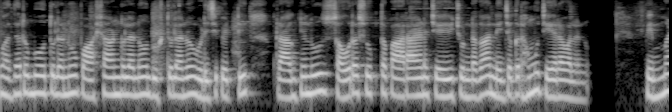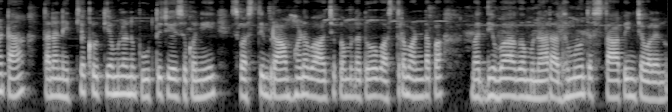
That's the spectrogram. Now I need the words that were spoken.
వదరుబోతులను పాషాండులను దుష్టులను విడిచిపెట్టి ప్రాజ్ఞులు సౌరసూక్త పారాయణ చేయుచుండగా నిజగ్రహము చేరవలను. పిమ్మట తన నిత్యకృత్యములను పూర్తి చేసుకొని స్వస్తి బ్రాహ్మణ వాచకములతో వస్త్రమండప మధ్యభాగమున రథమును స్థాపించవలను.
